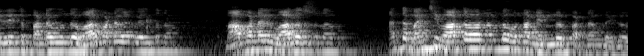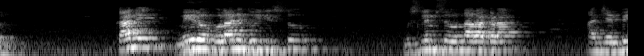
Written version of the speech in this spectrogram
ఏదైతే పండగ ఉందో వాళ్ళ పండగలకు వెళ్తున్నాం. మా పండగలకు వాళ్ళు వస్తున్నాం అంత మంచి వాతావరణంలో ఉన్నాం ఎమ్నూరు పట్టణంలో ఈరోజు. కానీ మీరు కులాన్ని దూషిస్తూ ముస్లిమ్స్ ఉన్నారు అక్కడ అని చెప్పి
